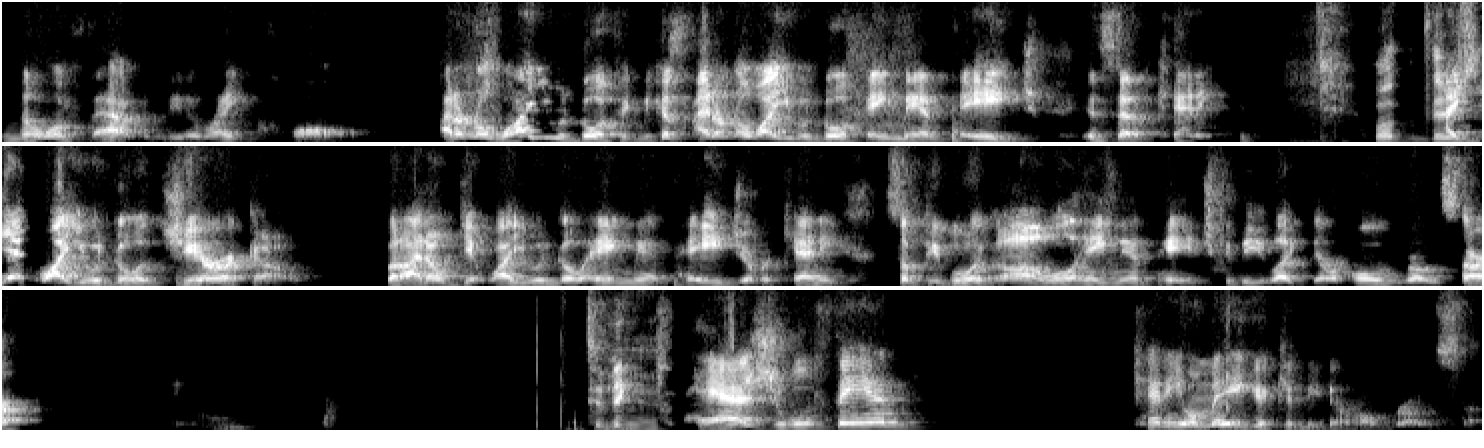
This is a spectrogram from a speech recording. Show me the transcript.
know if that would be the right call. I don't know why you would go with because I don't know why you would go with Hangman Page instead of Kenny. Well, I there's get why you would go with Jericho, but I don't get why you would go Hangman Page over Kenny. Some people are like, oh well, Hangman Page could be like their homegrown star. To the Yeah. casual fan, Kenny Omega can be their homegrown stuff,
